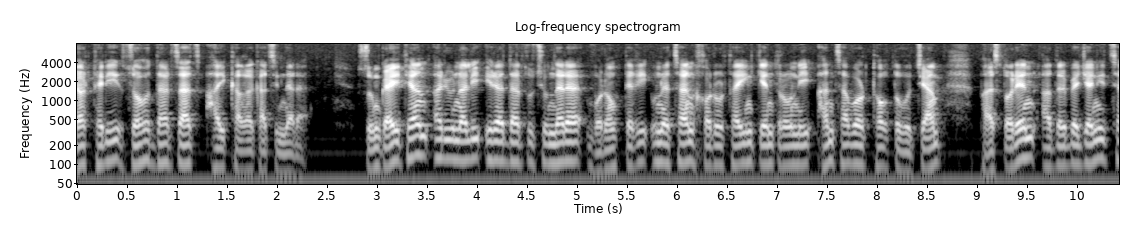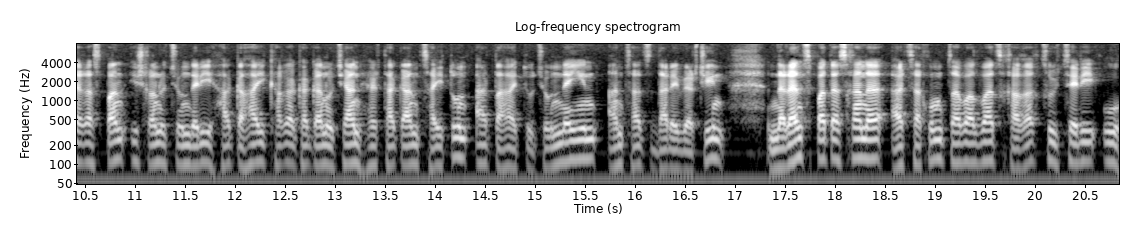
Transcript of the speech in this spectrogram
ջարդերի զոհ դարձած հայ քաղաքացիները։ Սումգայիթյան արյունալի իրադարձությունները, որոնք տեղի ունեցան խորհրդային կենտրոնի հանցավոր թողտվությամբ, փաստորեն Ադրբեջանի ցեղասպան իշխանությունների հակահայ քաղաքականության հերթական ցայտուն արտահայտությունն էին անցած դարեվերջին, նրանց պատասխանը Արցախում ծավալված խաղաղ ցույցերի ու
